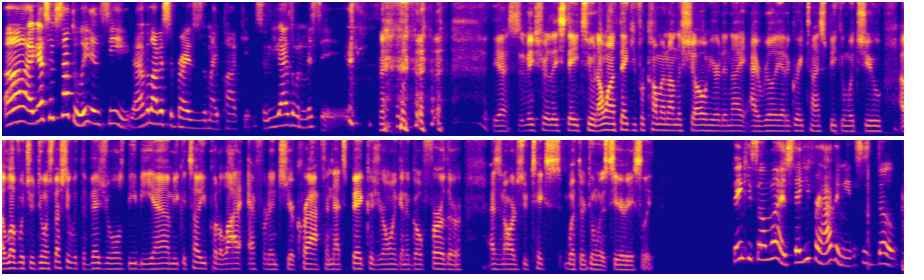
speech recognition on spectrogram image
uh, I guess we just have to wait and see. I have a lot of surprises in my pocket, so you guys don't want to miss it. yes, make sure they stay tuned. I want to thank you for coming on the show here tonight. I really had a great time speaking with you. I love what you're doing, especially with the visuals, BBM. You could tell you put a lot of effort into your craft, and that's big because you're only going to go further as an artist who takes what they're doing seriously. Thank you so much. Thank you for having me. This is dope.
